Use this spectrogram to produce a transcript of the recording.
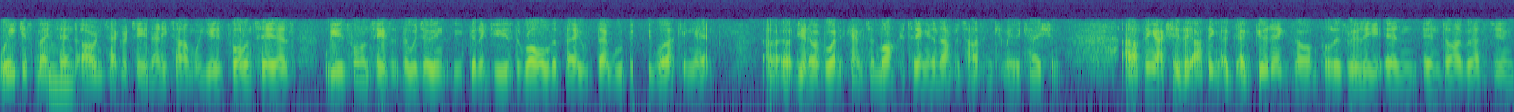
we just maintained mm-hmm. our integrity, and any time we used volunteers, we used volunteers that they were doing, going to use the role that they they would be working in. Uh, you know, when it came to marketing and advertising communication. And I think actually, the, I think a, a, good example is really in, in diversity and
